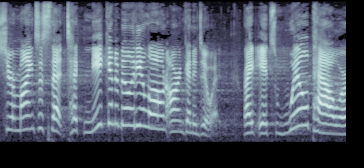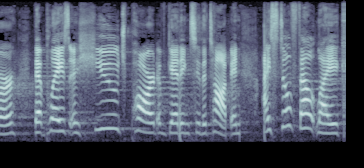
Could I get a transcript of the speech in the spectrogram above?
She reminds us that technique and ability alone aren't going to do it, right? It's willpower that plays a huge part of getting to the top. And I still felt like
